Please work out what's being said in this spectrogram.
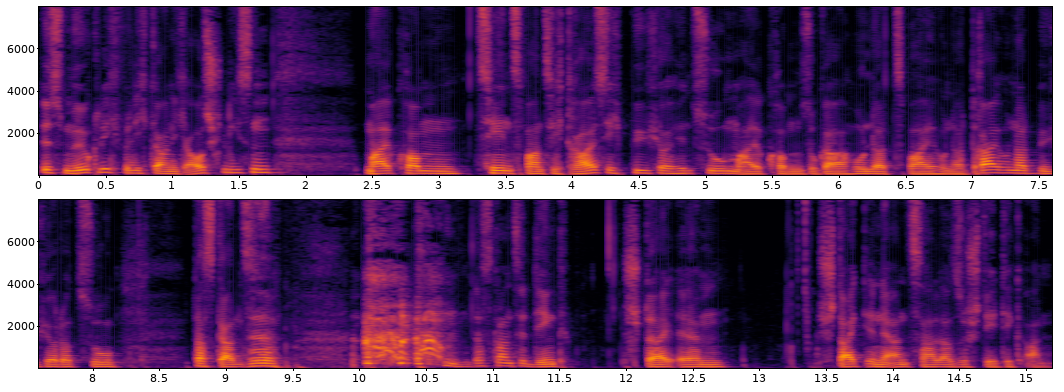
Ist möglich, will ich gar nicht ausschließen. Mal kommen 10, 20, 30 Bücher hinzu, mal kommen sogar 100, 200, 300 Bücher dazu. Das Ganze das ganze Ding steig, ähm, steigt in der Anzahl also stetig an.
